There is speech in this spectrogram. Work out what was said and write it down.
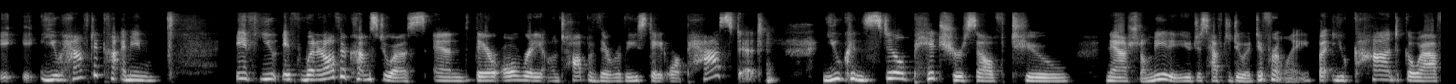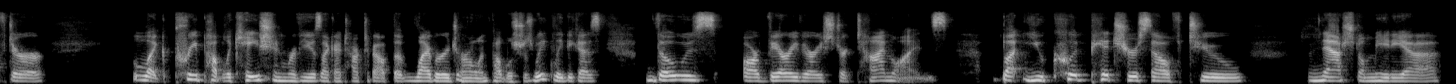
you have to i mean if you if when an author comes to us and they're already on top of their release date or past it you can still pitch yourself to national media. You just have to do it differently. But you can't go after like pre-publication reviews like i talked about the library journal and publishers weekly because those are very very strict timelines. But you could pitch yourself to national media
